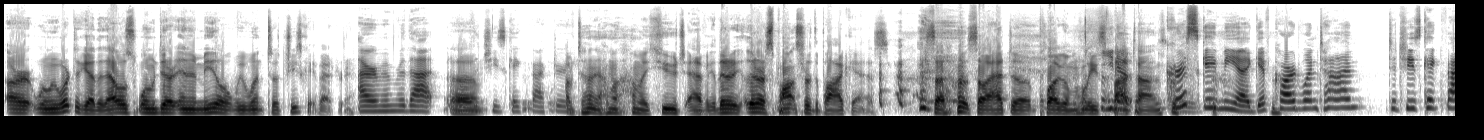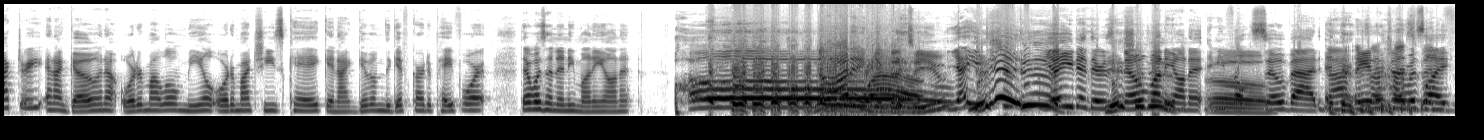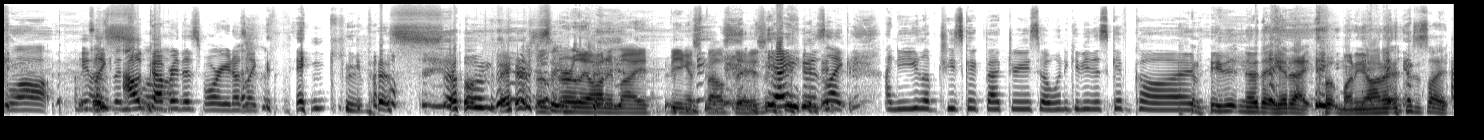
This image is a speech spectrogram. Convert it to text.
or when we worked together, that was when we did our end of meal. We went to Cheesecake Factory. I remember that. I love Um, the Cheesecake Factory. I'm telling you, I'm a, I'm a huge advocate. They're they're a sponsor of the podcast, so so I had to plug them at least five times. Chris gave me a gift card one time to Cheesecake Factory, and I go and I order my little meal, order my cheesecake, and I give him the gift card to pay for it. There wasn't any money on it. Oh, No, I didn't give that to you. Yeah, you Yes, did. did. Yeah, you did. There was Yes, no money did. on it, and he Oh. felt so bad. And that the manager was like, flop. "He's like, I'll flop. cover this for you," and I was like, "Thank you." That's so It was embarrassing. early on in my being a spouse days. yeah, he was like, "I knew you love Cheesecake Factory, so I want to give you this gift card." he didn't know that he had to like put money on it. It's just like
